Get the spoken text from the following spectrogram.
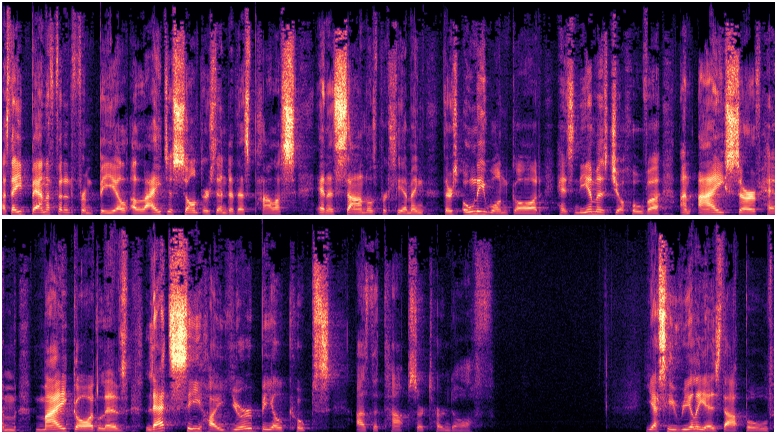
as they benefited from Baal, Elijah saunters into this palace in his sandals, proclaiming, There's only one God. His name is Jehovah, and I serve him. My God lives. Let's see how your Baal copes as the taps are turned off. Yes, he really is that bold.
